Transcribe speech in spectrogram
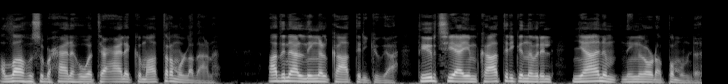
അള്ളാഹു സുബഹാനഹുവറ്റ ആലക്ക് മാത്രമുള്ളതാണ്. അതിനാൽ നിങ്ങൾ കാത്തിരിക്കുക. തീർച്ചയായും കാത്തിരിക്കുന്നവരിൽ ഞാനും നിങ്ങളോടൊപ്പമുണ്ട്.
